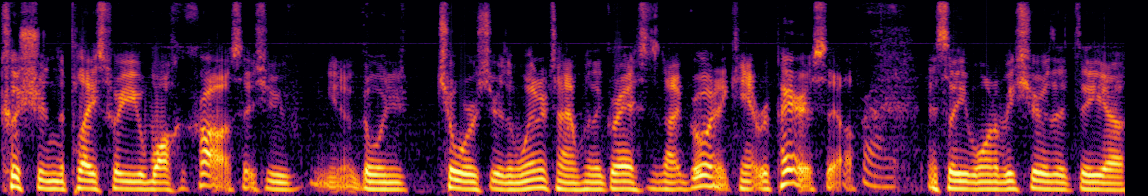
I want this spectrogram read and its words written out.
cushion the place where you walk across as you you know go in your chores during the wintertime when the grass is not growing, it can't repair itself. Right. And so you want to be sure that the uh,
